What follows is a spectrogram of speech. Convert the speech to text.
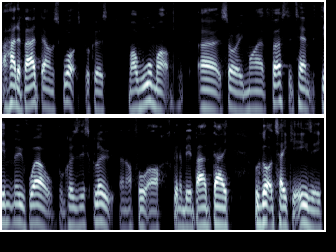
I had a bad down squats because my warm up, uh, sorry, my first attempt didn't move well because this glute, and I thought, oh, it's going to be a bad day. We've got to take it easy.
